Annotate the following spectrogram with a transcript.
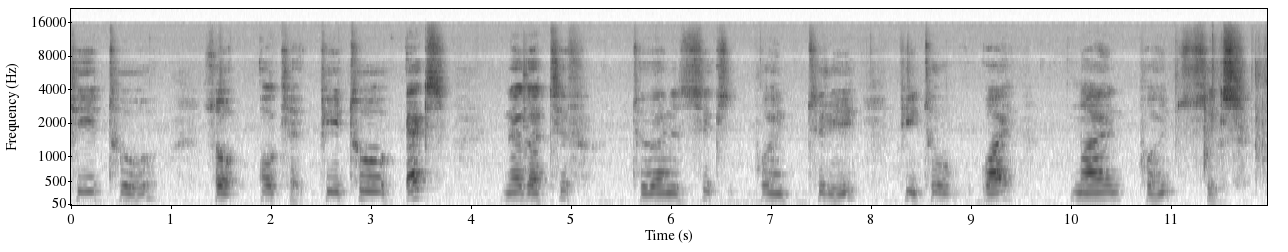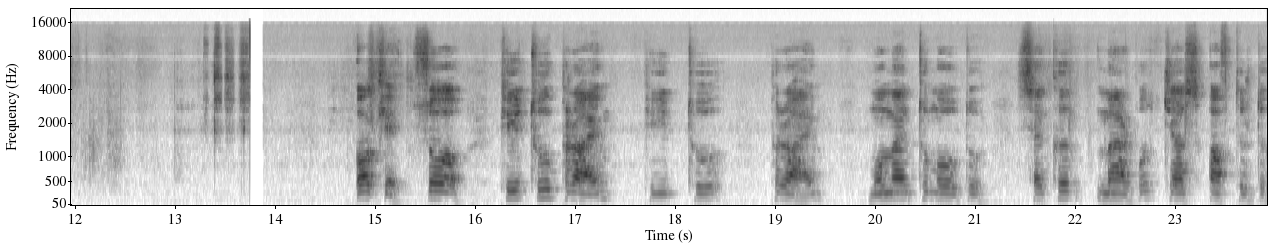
P2 so okay P2x negative 26.3 P2y 9.6 okay so P2 prime P2 prime momentum oldu. Second marble just after the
